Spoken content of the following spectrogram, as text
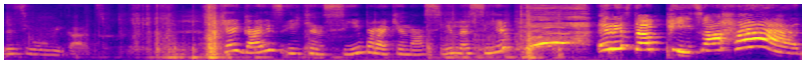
Let's see what we got. Okay, guys, you can see, but I cannot see. Let's see it. it is the pizza hat.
